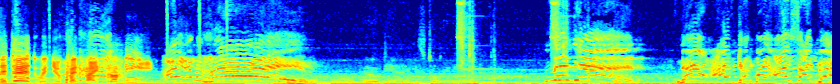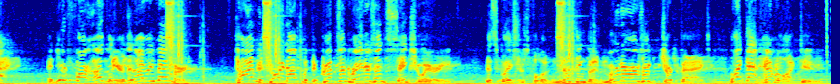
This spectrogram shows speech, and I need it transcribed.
The dead when you can buy from me? I am alive! Oh dear, he's talking again. Minion! Now I've got my eyesight back! And you're far uglier than I remembered! Time to join up with the Crimson Raiders in Sanctuary! This glacier's full of nothing but murderers or jerkbags, like that Hammerlock dude!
